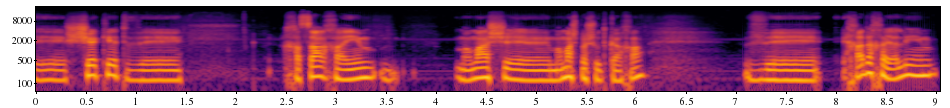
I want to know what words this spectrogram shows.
אה, שקט ו... חסר חיים, ממש, אה, ממש פשוט ככה. ואחד החיילים,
